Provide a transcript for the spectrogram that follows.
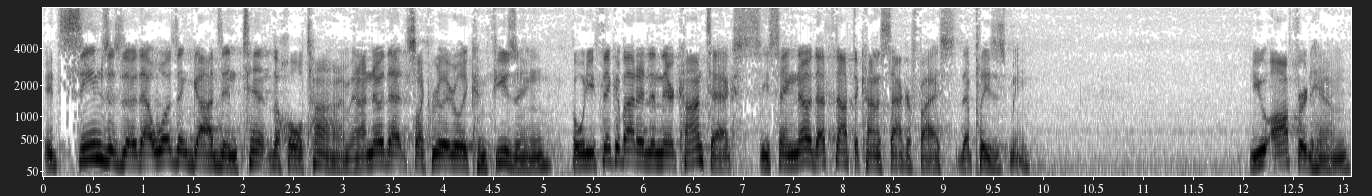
It seems as though that wasn't God's intent the whole time. And I know that's like really, really confusing. But when you think about it in their context, he's saying, no, that's not the kind of sacrifice that pleases me. You offered him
